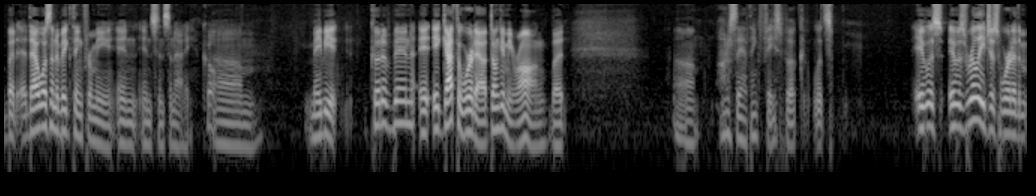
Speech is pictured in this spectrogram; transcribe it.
but that wasn't a big thing for me in in Cincinnati. Cool. Um, maybe it could have been. It, it got the word out. Don't get me wrong, but um, honestly, I think Facebook was. It was it was really just word of the,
